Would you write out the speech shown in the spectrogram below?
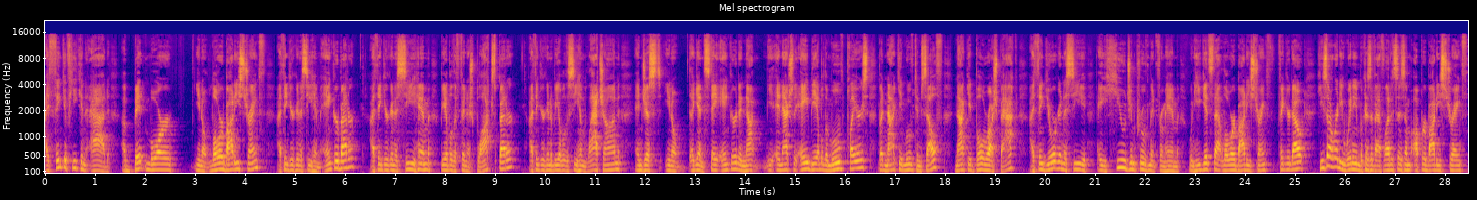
I think if he can add a bit more, you know, lower body strength, I think you're going to see him anchor better. I think you're going to see him be able to finish blocks better. I think you're going to be able to see him latch on and just, you know, again, stay anchored and not, and actually, A, be able to move players, but not get moved himself, not get bull rush back. I think you're going to see a huge improvement from him when he gets that lower body strength figured out. He's already winning because of athleticism, upper body strength,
